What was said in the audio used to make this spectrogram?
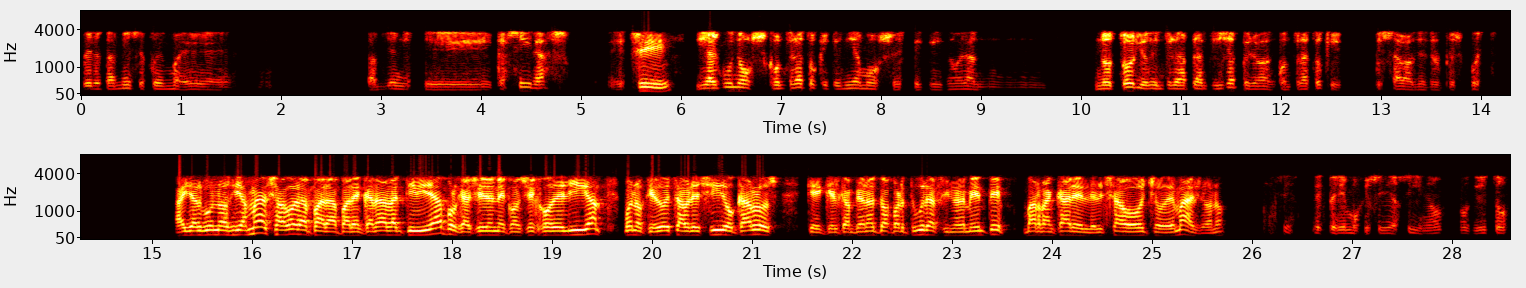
Pero también se fue eh, también este Caseras. Este, sí. Y algunos contratos que teníamos este, que no eran notorios dentro de la plantilla, pero eran contratos que pesaban dentro del presupuesto. Hay algunos días más ahora para, para encarar la actividad, porque ayer en el Consejo de Liga, bueno, quedó establecido, Carlos, que, que el campeonato apertura finalmente va a arrancar el, el sábado 8 de mayo, ¿no? Sí, esperemos que sea así, ¿no? Porque esto,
